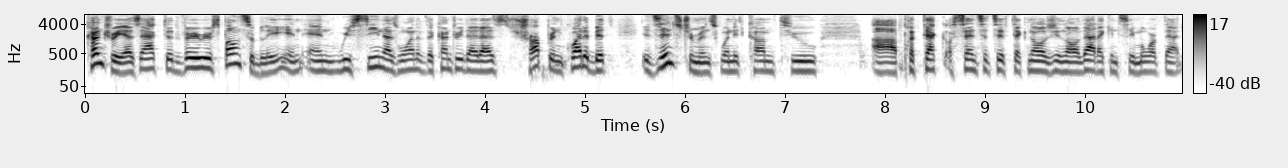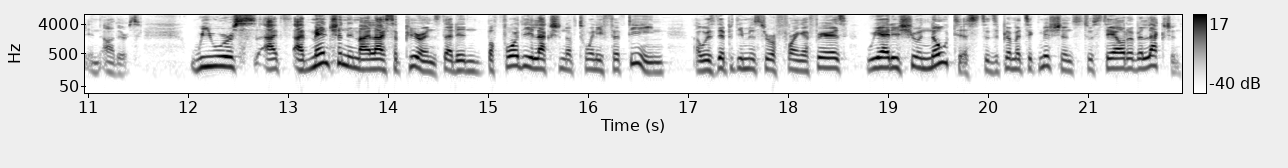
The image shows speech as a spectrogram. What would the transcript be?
country has acted very responsibly, and, and we've seen as one of the country that has sharpened quite a bit its instruments when it comes to uh, protect sensitive technology and all that. I can say more of that in others. We were, I've, I've mentioned in my last appearance that in, before the election of 2015, I was Deputy Minister of Foreign Affairs. We had issued a notice to diplomatic missions to stay out of election.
